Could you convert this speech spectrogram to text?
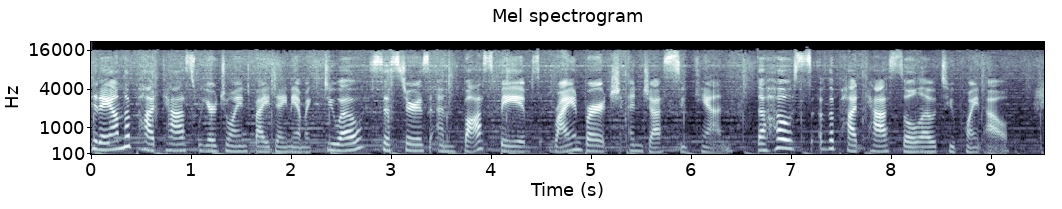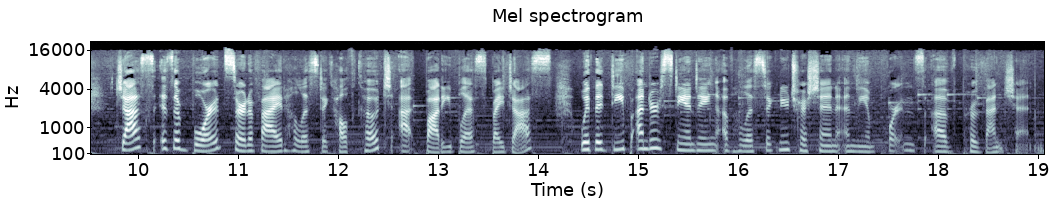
Today on the podcast, we are joined by dynamic duo, sisters, and boss babes Ryan Birch and Jess Sukan, the hosts of the podcast Solo 2.0. Jess is a board certified holistic health coach at Body Bliss by Jess with a deep understanding of holistic nutrition and the importance of prevention.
